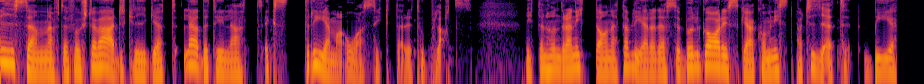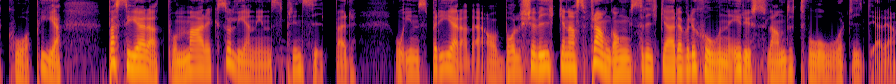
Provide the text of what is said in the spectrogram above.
Krisen efter första världskriget ledde till att extrema åsikter tog plats. 1919 etablerades Bulgariska kommunistpartiet, BKP, baserat på Marx och Lenins principer och inspirerade av bolsjevikernas framgångsrika revolution i Ryssland två år tidigare.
